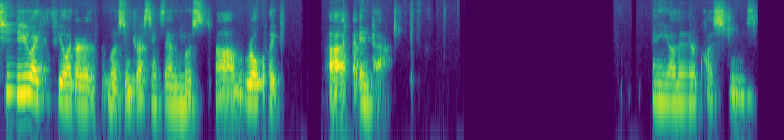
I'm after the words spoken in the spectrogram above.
to you, I feel like are the most interesting, because they have the most um, real like uh, impact. Any other questions?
